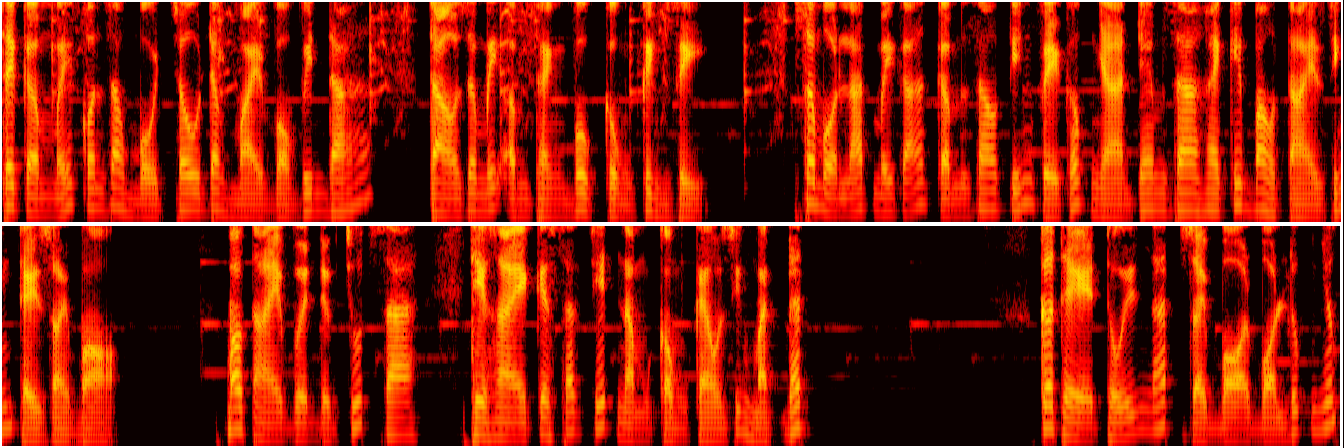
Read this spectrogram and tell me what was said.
thấy cầm mấy con dao mổ trâu đang mài vào viên đá, tạo ra mấy âm thanh vô cùng kinh dị. Sau một lát mấy gã cầm dao tiến về góc nhà đem ra hai cái bao tải dính đầy dòi bò. Bao tải vừa được chút ra thì hai cái xác chết nằm còng kèo dưới mặt đất. Cơ thể thối nát rồi bò bò lúc nhúc.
